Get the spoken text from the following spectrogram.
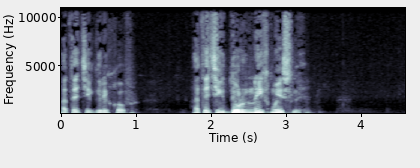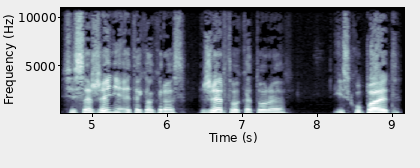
от этих грехов, от этих дурных мыслей. Всесожжение – это как раз жертва, которая искупает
